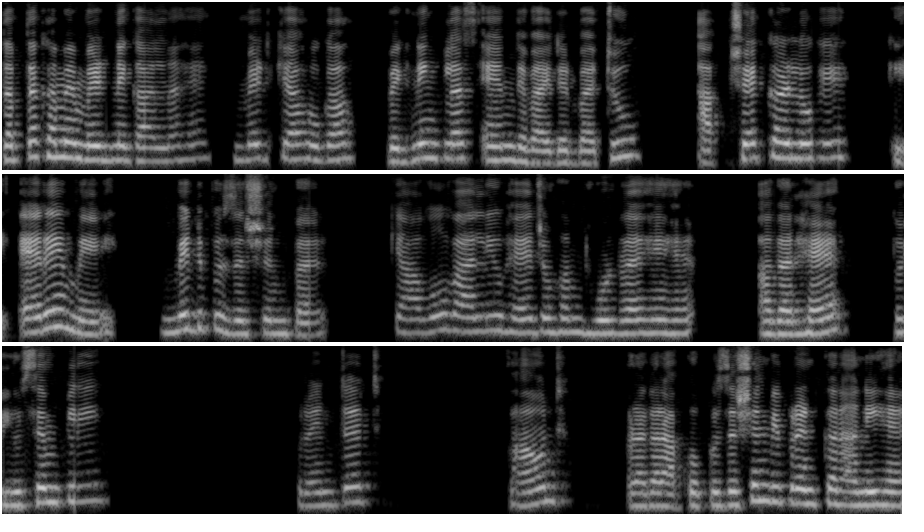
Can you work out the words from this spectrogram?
तब तक हमें मिड निकालना है। मिड क्या होगा? Beginning plus end divided by two आप चेक कर लोगे कि एरे में मिड पोजीशन पर क्या वो वैल्यू है जो हम ढूंढ रहे हैं? अगर है तो यू सिंपली प्रिंटेड फाउंड और अगर आपको पोजिशन भी प्रिंट करानी है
